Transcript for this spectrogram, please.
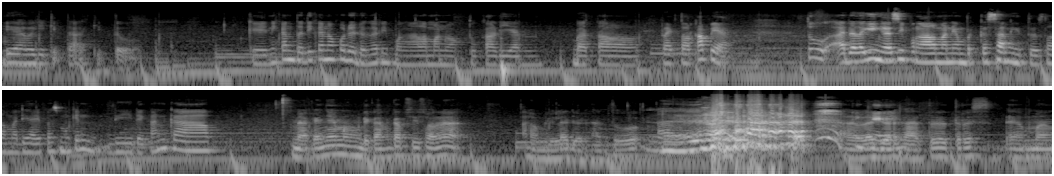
Iya bagi kita gitu. Oke, ini kan tadi kan aku udah denger nih pengalaman waktu kalian batal rektor cup ya. Tuh ada lagi nggak sih pengalaman yang berkesan gitu selama di Haifas mungkin di Dekan Cup? Nah kayaknya emang dekan cup sih soalnya alhamdulillah juara satu. alhamdulillah Oke. juara satu. Terus emang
